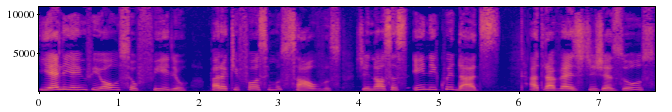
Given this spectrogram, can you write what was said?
E ele enviou o seu Filho para que fôssemos salvos de nossas iniquidades. Através de Jesus,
